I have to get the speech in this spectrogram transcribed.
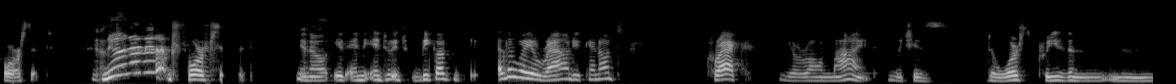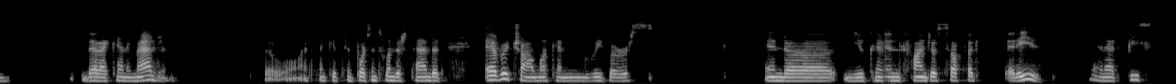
force it. Yes. No, no, no, force it. You know, it and into it because other way around, you cannot crack your own mind, which is the worst prison that I can imagine. So I think it's important to understand that every trauma can reverse and uh, you can find yourself at, at ease and at peace.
